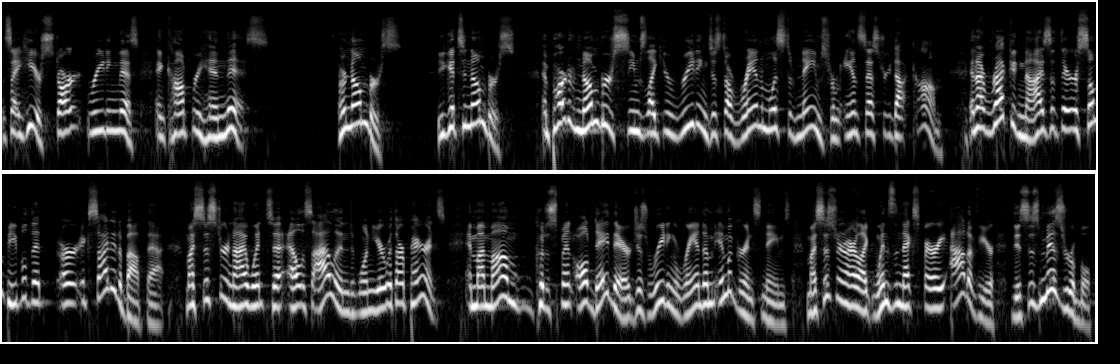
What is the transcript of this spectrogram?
And say, here, start reading this and comprehend this. Or numbers. You get to numbers. And part of numbers seems like you're reading just a random list of names from ancestry.com. And I recognize that there are some people that are excited about that. My sister and I went to Ellis Island one year with our parents, and my mom could have spent all day there just reading random immigrants' names. My sister and I are like, when's the next ferry out of here? This is miserable.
